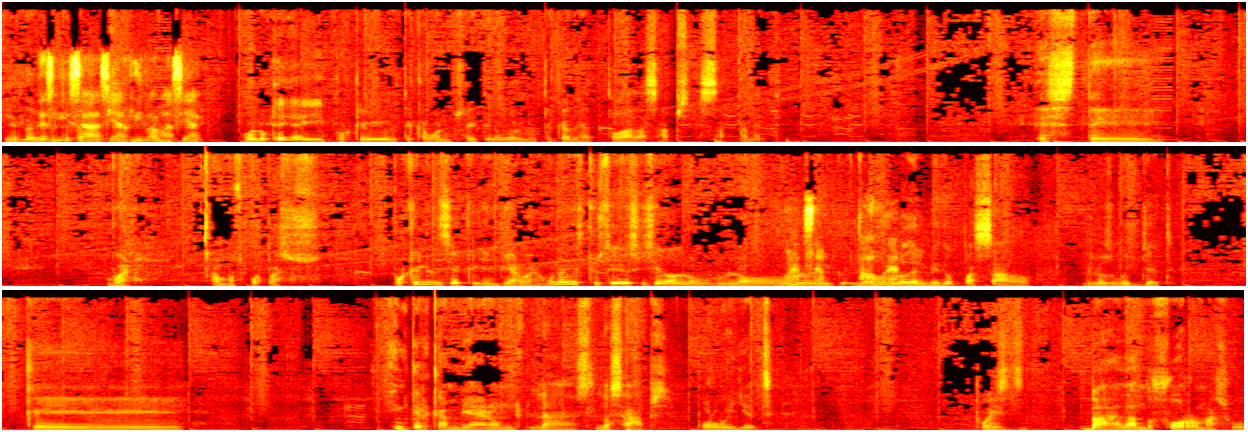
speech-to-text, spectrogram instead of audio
y es la Desliza biblioteca. hacia arriba o hacia Bueno, ¿qué hay ahí? ¿Por qué biblioteca? Bueno, pues ahí tenemos la biblioteca de todas las apps, exactamente. Este. Bueno, vamos por pasos. ¿Por qué les decía que limpiar? Bueno, una vez que ustedes hicieron lo, lo, lo, WhatsApp, lo del video pasado de los widgets, que intercambiaron las, los apps por widgets, pues va dando forma su,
